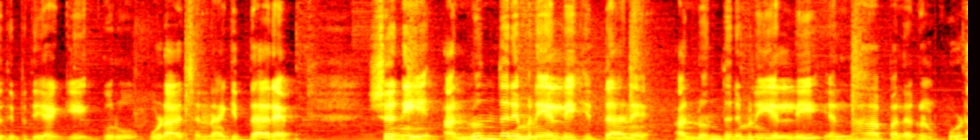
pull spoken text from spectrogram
ಅಧಿಪತಿಯಾಗಿ ಗುರು ಕೂಡ ಚೆನ್ನಾಗಿದ್ದಾರೆ. ಶನಿ ಹನ್ನೊಂದನೇ ಮನೆಯಲ್ಲಿ ಇದ್ದಾನೆ. ಹನ್ನೊಂದನೇ ಮನೆಯಲ್ಲಿ ಎಲ್ಲ ಫಲಗಳು ಕೂಡ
